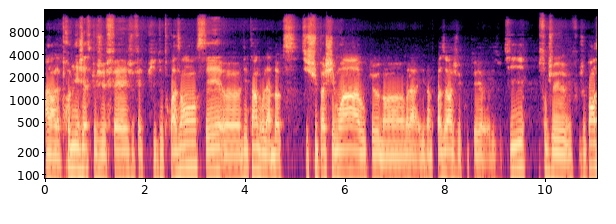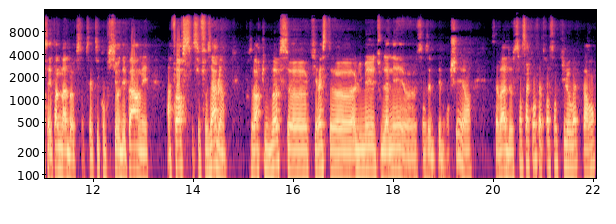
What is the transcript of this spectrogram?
Alors le premier geste que je fais, je fais depuis 2-3 ans, c'est euh, d'éteindre la box. Si je suis pas chez moi ou que ben voilà, il est 23 heures je vais couper euh, les outils, il faut que je, il faut que je pense à éteindre ma box. Donc, ça a été compliqué au départ, mais à force, c'est faisable. Il faut savoir qu'une box euh, qui reste euh, allumée toute l'année euh, sans être débranchée, hein, Ça va de 150 à 300 kilowatts par an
